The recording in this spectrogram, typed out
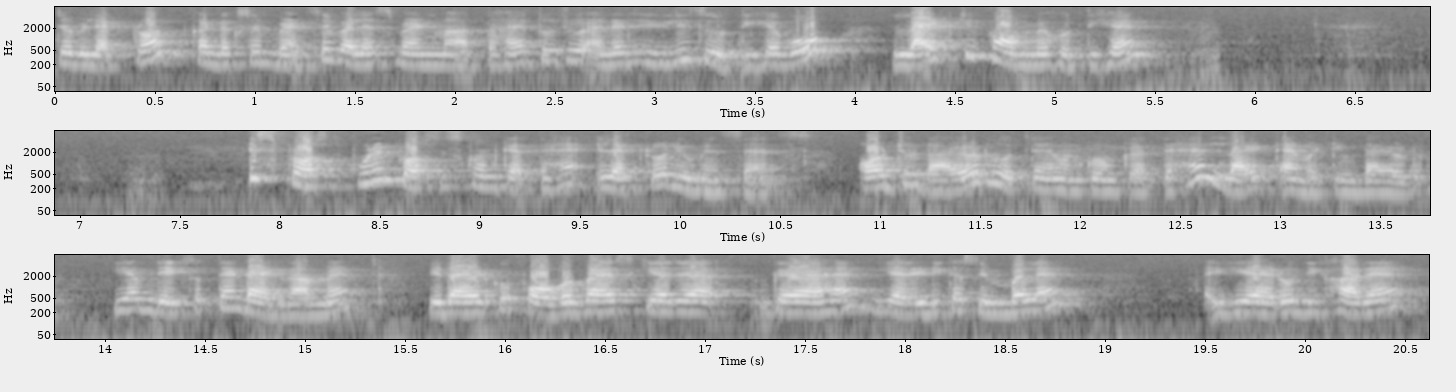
जब इलेक्ट्रॉन कंडक्शन बैंड से वैलेंस बैंड में आता है तो जो एनर्जी रिलीज़ होती है, वो लाइट की फॉर्म में होती है। इस प्रोसेस पूरे प्रोसेस को हम कहते हैं इलेक्ट्रोल्यूमिनेसेंस, और जो डायोड होते हैं, उनको हम कहते हैं लाइट एमिटिंग डायोड। ये हम देख सकते हैं डायग्राम में। ये डायोड को फॉरवर्ड बायस किया गया है। ये एलईडी का सिंबल है। ये एरो दिखा रहे हैं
